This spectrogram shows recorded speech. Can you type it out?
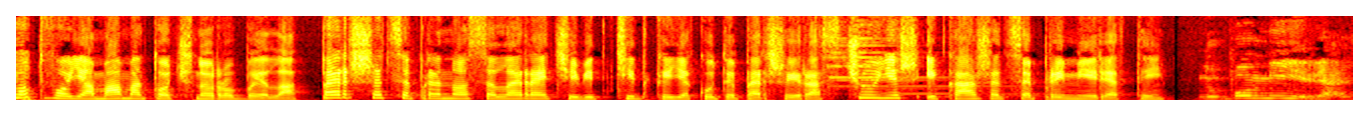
Що твоя мама точно робила? Перше, це приносила речі від тітки, яку ти перший раз чуєш, і каже це приміряти. Ну поміряй.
